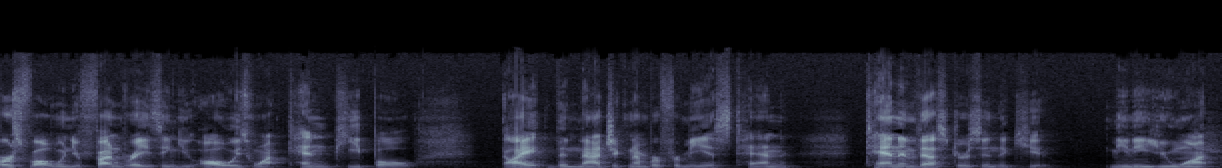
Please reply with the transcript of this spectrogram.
first of all, when you're fundraising, you always want 10 people. I, the magic number for me is 10. 10 investors in the queue meaning you want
